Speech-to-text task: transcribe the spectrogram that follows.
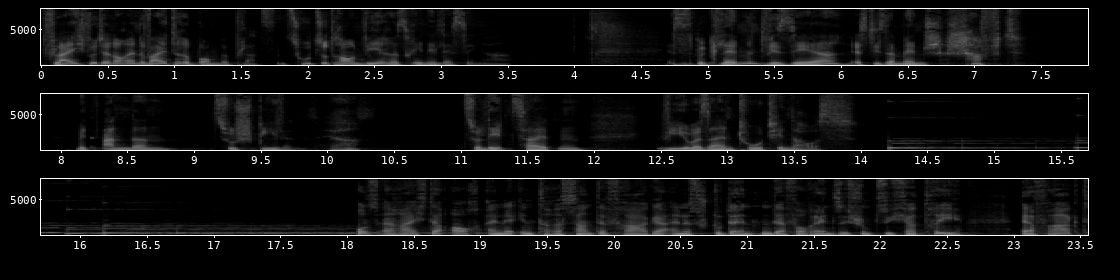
Vielleicht wird ja noch eine weitere Bombe platzen. Zuzutrauen wäre es René Lessinger. Es ist beklemmend, wie sehr es dieser Mensch schafft, mit anderen zu spielen, ja? Zu Lebzeiten wie über seinen Tod hinaus. Uns erreichte auch eine interessante Frage eines Studenten der forensischen Psychiatrie. Er fragt,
